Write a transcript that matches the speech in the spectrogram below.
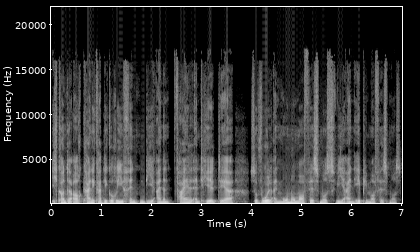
Ich konnte auch keine Kategorie finden, die einen Pfeil enthielt, der sowohl ein Monomorphismus wie ein Epimorphismus,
